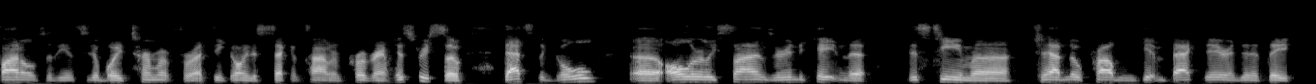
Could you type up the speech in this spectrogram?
finals of the NCAA tournament for I think only the second time in program history. So that's the goal. Uh, all early signs are indicating that this team uh, should have no problem getting back there. And then if they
